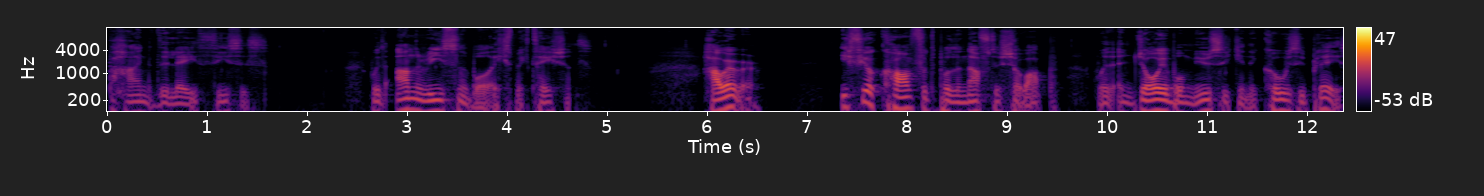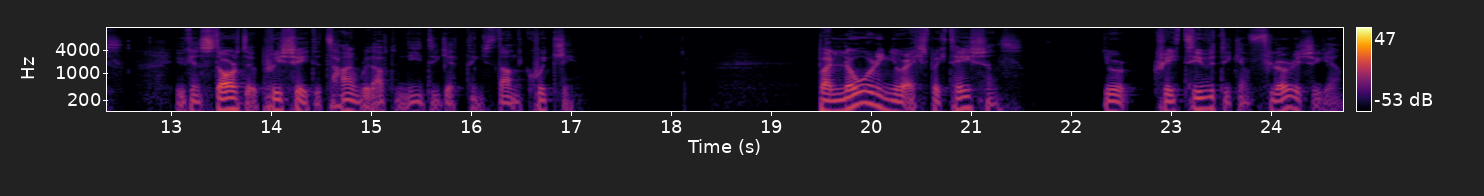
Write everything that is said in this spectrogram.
behind the delayed thesis with unreasonable expectations. However, if you're comfortable enough to show up with enjoyable music in a cozy place, you can start to appreciate the time without the need to get things done quickly. By lowering your expectations, your creativity can flourish again,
